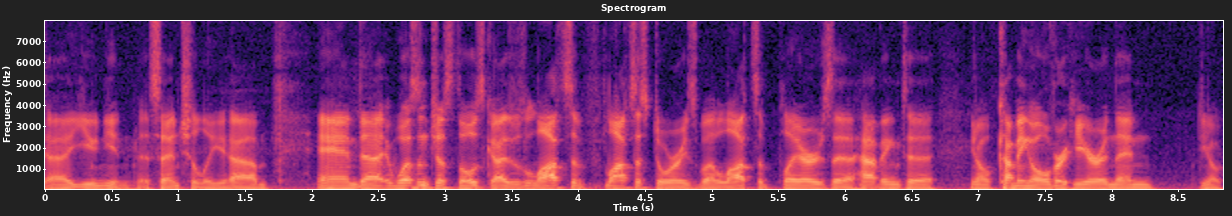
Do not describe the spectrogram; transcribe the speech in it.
uh, Union, essentially. Um, and uh, it wasn't just those guys. There was lots of lots of stories about lots of players uh, having to, you know, coming over here and then, you know,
